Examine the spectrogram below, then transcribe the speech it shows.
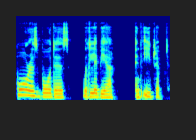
porous borders with Libya and Egypt.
